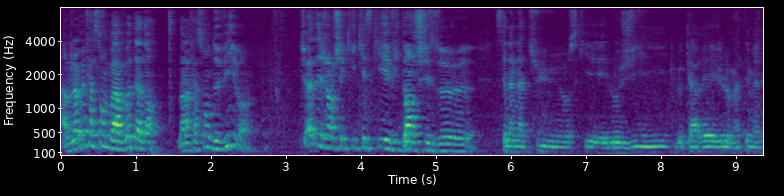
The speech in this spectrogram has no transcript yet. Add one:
Alors de la même façon, Bavoda, dans, dans la façon de vivre, tu as des gens chez qui, qu'est-ce qui est évident chez eux? C'est la nature, ce qui est logique, le carré, le mathématique.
